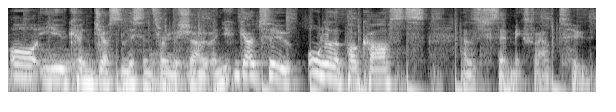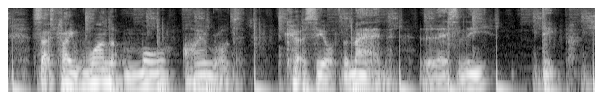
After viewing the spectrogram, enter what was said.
Or you can just listen through the show and you can go to all of the podcasts, as I just said, Mixcloud 2. So let's play one more Iron Rod, courtesy of the man, Lesny Deep.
